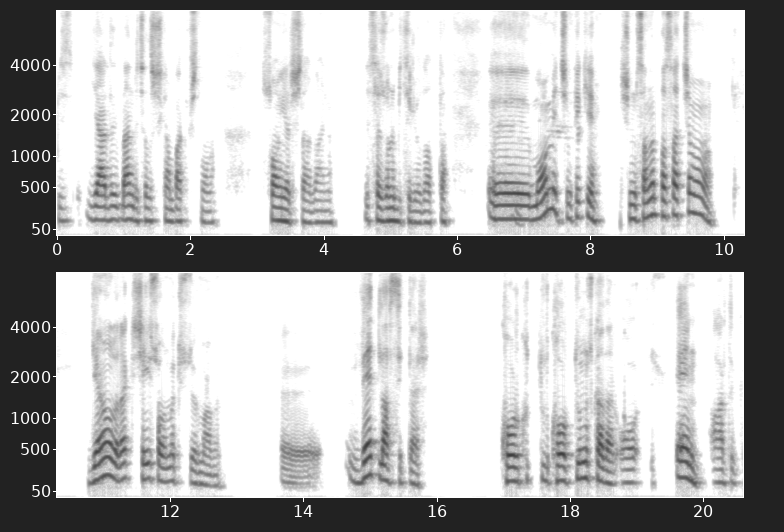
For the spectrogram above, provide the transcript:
Biz yerde ben de çalışırken bakmıştım ona. Son yarışlarda aynen. E, Sezonu bitiriyordu hatta. Ee, Muhammedciğim peki. Şimdi sana pas atacağım ama genel olarak şeyi sormak istiyorum abi. Ee, wet lastikler korkuttu, korktuğumuz kadar o en artık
